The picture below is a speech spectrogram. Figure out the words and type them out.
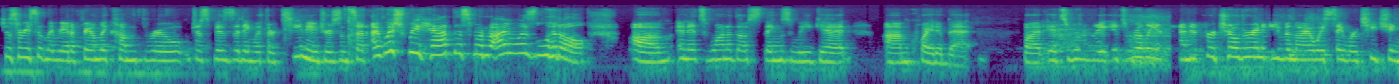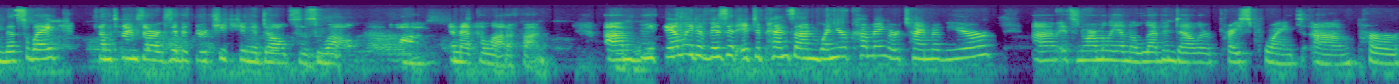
just recently we had a family come through just visiting with their teenagers and said, I wish we had this when I was little. Um, and it's one of those things we get um, quite a bit. But it's really it's really intended for children. Even though I always say we're teaching this way, sometimes our exhibits are teaching adults as well, um, and that's a lot of fun. Um, the family to visit it depends on when you're coming or time of year. Um, it's normally an $11 price point um, per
